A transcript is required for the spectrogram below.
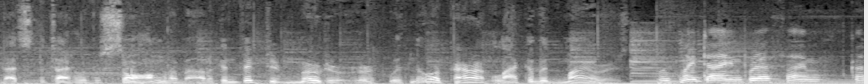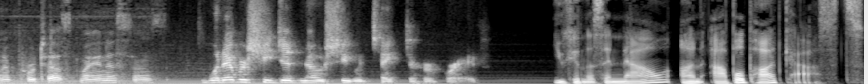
That's the title of a song about a convicted murderer with no apparent lack of admirers. With my dying breath, I'm going to protest my innocence. Whatever she did know, she would take to her grave. You can listen now on Apple Podcasts.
